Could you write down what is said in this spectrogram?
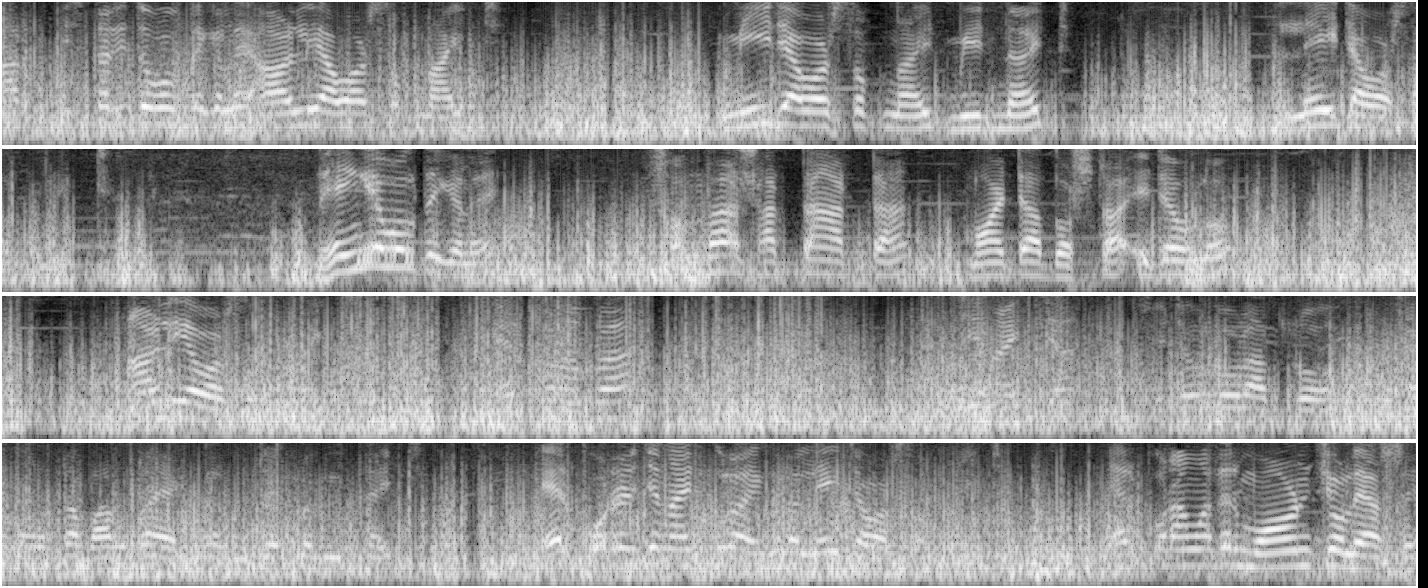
আর বিস্তারিত বলতে গেলে early hours of night mid hours of night midnight late hours of night ভেঙে বলতে গেলে সন্ধ্যা সাতটা, আটটা, নয়টা, দশটা, এটা হলো আর্লি আওয়ার্স অফ নাইট এরপর আমরা যে নাইটটা সেটা হলো রাত্র এগারোটা, বারোটা, একটা, দুটো, এগুলো মিড নাইট এরপরের যে নাইটগুলো এগুলো লেট আওয়ার্স অফ নাইট এরপর আমাদের মর্ন চলে আসে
